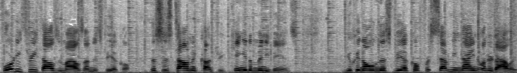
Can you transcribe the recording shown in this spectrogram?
43,000 miles on this vehicle. This is Town and Country, king of the minivans. You can own this vehicle for $7,900.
